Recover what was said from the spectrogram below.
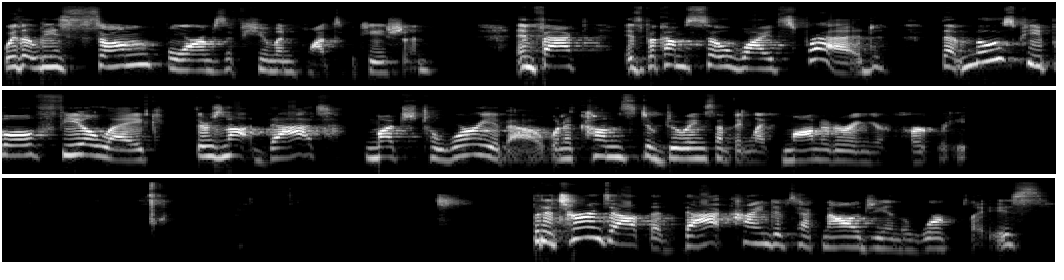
with at least some forms of human quantification. In fact, it's become so widespread that most people feel like there's not that much to worry about when it comes to doing something like monitoring your heart rate. But it turns out that that kind of technology in the workplace,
